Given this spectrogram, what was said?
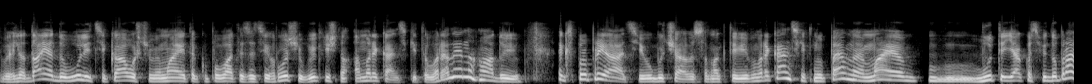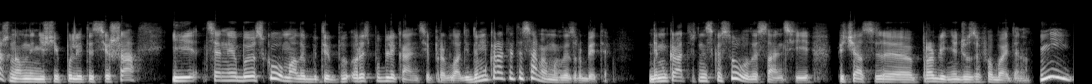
виглядає доволі цікаво, що ви маєте купувати за ці гроші виключно американські товари. Але я нагадую, експропріація у Чавесом активів американських, ну певно, має бути якось відображена в нинішній політиці США, і це не обов'язково мали бути республіканці при владі. Демократи те саме могли зробити. Демократи ж не скасовували санкції під час е, правління Джозефа Байдена. Ні,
